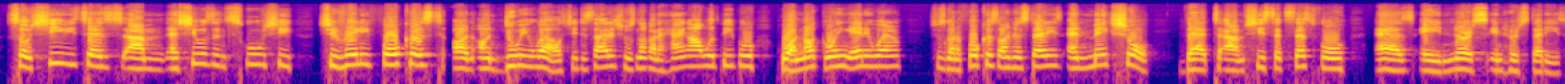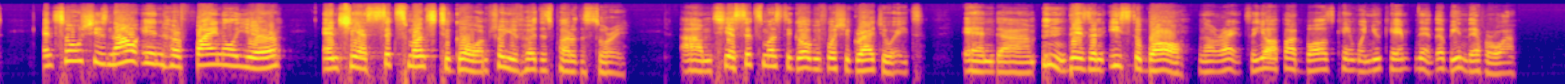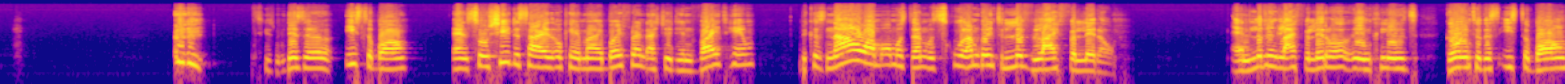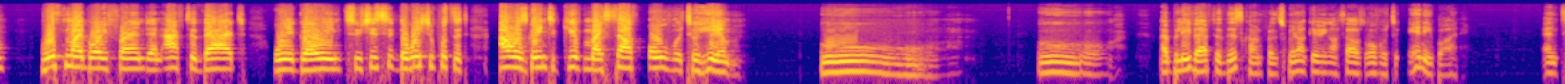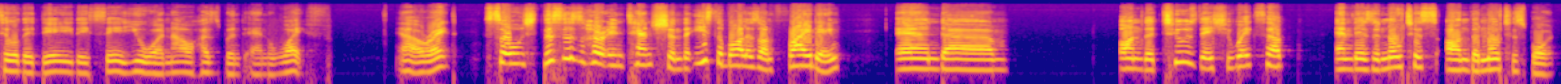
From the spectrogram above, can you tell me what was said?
So she says, um, as she was in school, she she really focused on on doing well. She decided she was not going to hang out with people who are not going anywhere. She was going to focus on her studies and make sure that um, she's successful as a nurse in her studies. And so she's now in her final year, and she has six months to go. I'm sure you've heard this part of the story. Um, she has six months to go before she graduates. And um, there's an Easter ball. All right. So y'all thought balls came when you came? Yeah, they've been there for a while. Excuse me. There's a Easter ball. And so she decides, okay, my boyfriend, I should invite him because now I'm almost done with school. I'm going to live life a little. And living life a little includes going to this Easter ball with my boyfriend. And after that, we're going to, she, said, the way she puts it, I was going to give myself over to him. Ooh. Ooh. I believe after this conference, we're not giving ourselves over to anybody until the day they say you are now husband and wife. All right? So this is her intention. The Easter ball is on Friday, and um, on the Tuesday, she wakes up and there's a notice on the notice board.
